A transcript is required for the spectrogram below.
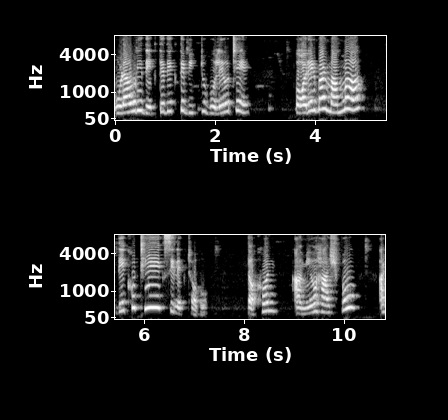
ওড়াউড়ি দেখতে দেখতে বিট্টু বলে ওঠে, পরের বার মাম্মা, দেখো ঠিক সিলেক্ট হব। তখন আমিও হাসব আর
